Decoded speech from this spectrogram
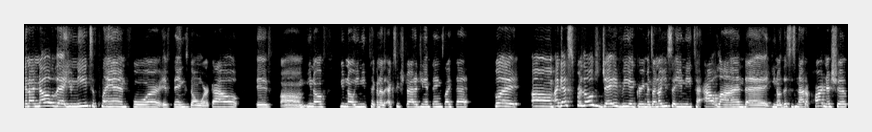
and I know that you need to plan for if things don't work out, if um, you know, if you know, you need to take another exit strategy and things like that. But um, I guess for those JV agreements, I know you say you need to outline that, you know, this is not a partnership,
